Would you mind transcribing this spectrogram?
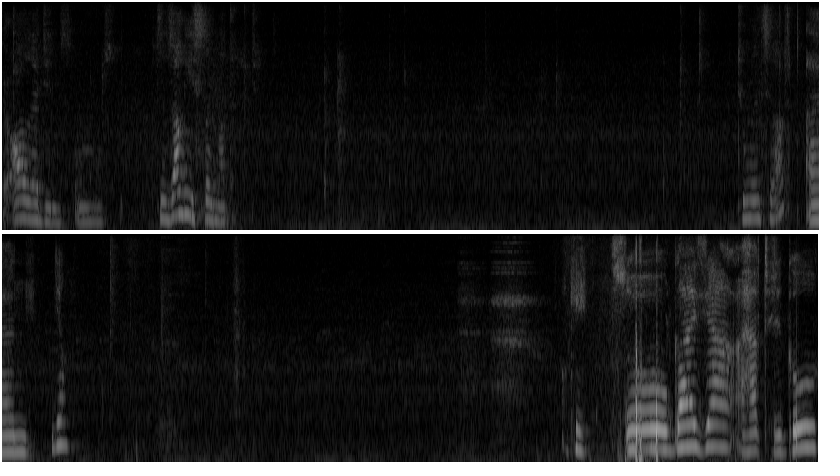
they're all legends almost. But Inzaghi is still not. Two minutes left and yeah. Okay, so guys, yeah, I have to go.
